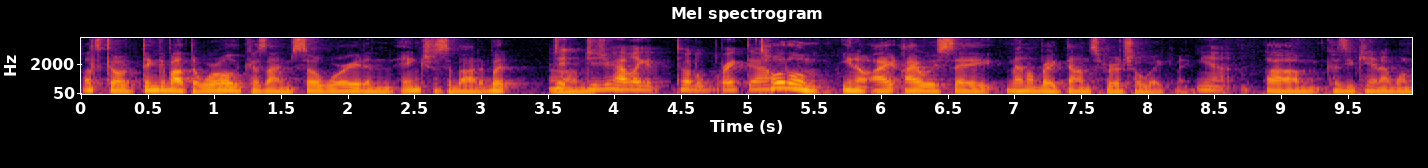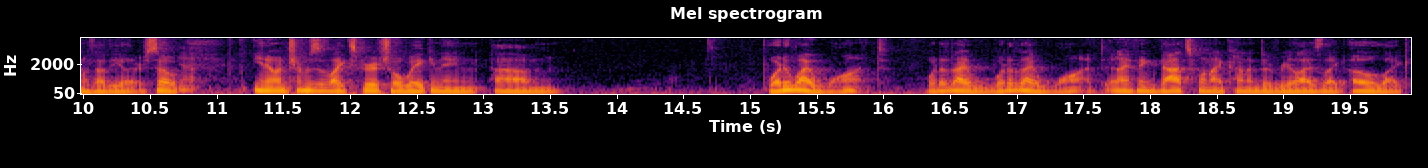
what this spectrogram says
let's go think about the world because I'm so worried and anxious about it. But um, did, did you have like a total breakdown? Total, you know, I, I always say mental breakdown, spiritual awakening. Yeah. Because um, you can't have one without the other. So, yeah. you know, in terms of like spiritual awakening, um, what do I want? what did I what did I want? And I think that's when I kind of did realize like, oh, like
